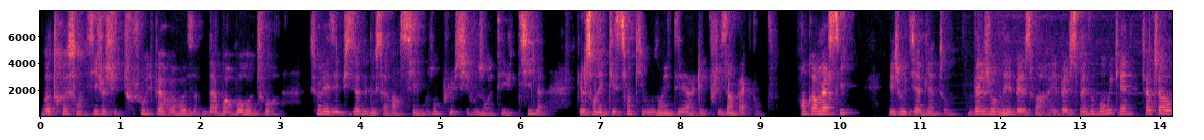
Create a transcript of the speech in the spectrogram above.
votre ressenti. Je suis toujours hyper heureuse d'avoir vos retours sur les épisodes et de savoir s'ils vous ont plu, s'ils vous ont été utiles, quelles sont les questions qui vous ont été euh, les plus impactantes. Encore merci et je vous dis à bientôt. Belle journée, belle soirée, belle semaine ou bon week-end. Ciao, ciao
